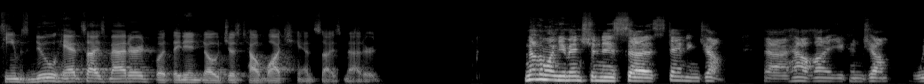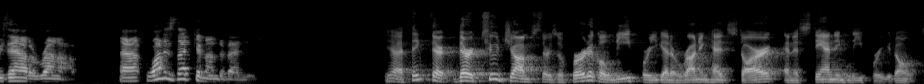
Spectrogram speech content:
teams knew hand size mattered, but they didn't know just how much hand size mattered. Another one you mentioned is uh, standing jump, uh, how high you can jump without a run up. Uh, why does that get undervalued? Yeah, I think there there are two jumps. There's a vertical leap where you get a running head start, and a standing leap where you don't.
